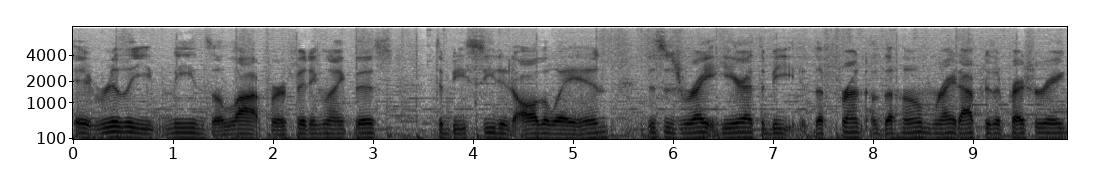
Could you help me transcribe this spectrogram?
it really means a lot for a fitting like this to be seated all the way in. This is right here at the be the front of the home, right after the pressure reg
